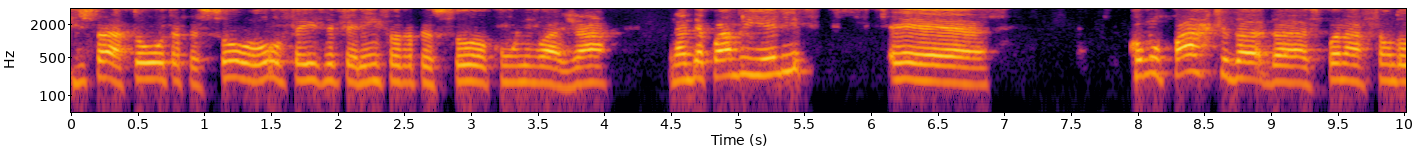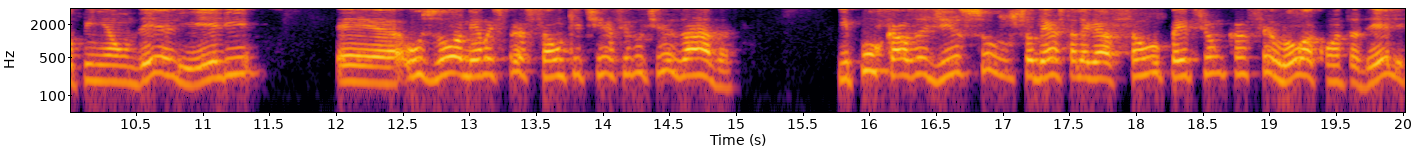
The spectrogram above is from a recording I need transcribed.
distratou outra pessoa ou fez referência a outra pessoa com um linguajar inadequado e ele, é, como parte da, da, explanação da opinião dele, ele é, usou a mesma expressão que tinha sido utilizada. E por causa disso, sob esta alegação, o Patreon cancelou a conta dele,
